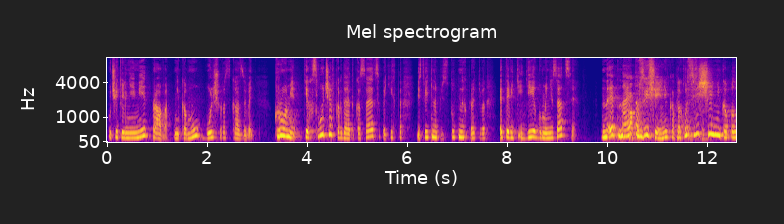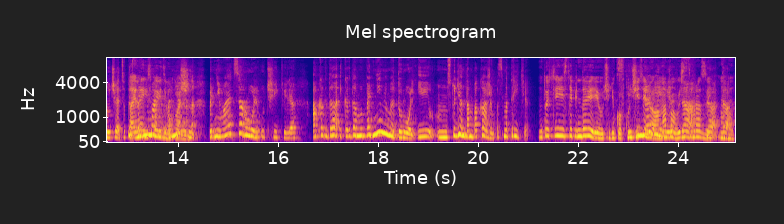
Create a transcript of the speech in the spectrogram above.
учитель не имеет права никому больше рассказывать. Кроме тех случаев, когда это касается каких-то действительно преступных против... Это ведь идея гуманизации. На, это- на Как у этом священника. как у практически. священника получается. То есть Тайная поднима- исповедь буквально. конечно, поднимается роль учителя. А когда, и когда мы поднимем эту роль и студентам покажем, посмотрите. Ну, то есть и степень доверия учеников к степень учителю, она доверия, повысится да, в разы. Да, да. Мгм.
